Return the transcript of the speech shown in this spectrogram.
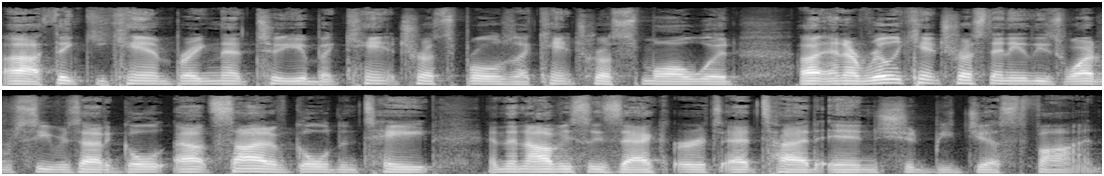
Uh, I think he can bring that to you, but can't trust Sproles. I can't trust Smallwood. Uh, and I really can't trust any of these wide receivers out of gold, outside of Golden Tate. And then obviously, Zach Ertz at tight end should be just fine.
